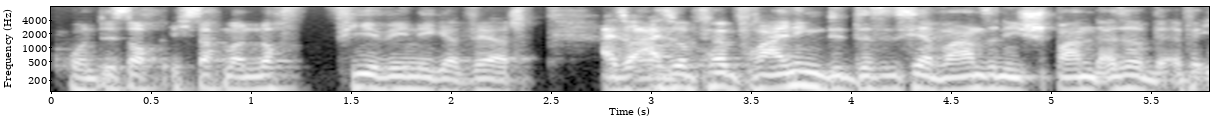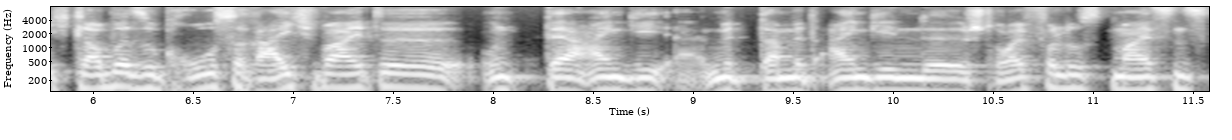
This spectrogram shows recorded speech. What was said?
und ist auch, ich sag mal, noch viel weniger wert. Also, also für, vor allen Dingen, das ist ja wahnsinnig spannend. Also ich glaube, so große Reichweite und der einge mit damit eingehende Streuverlust meistens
